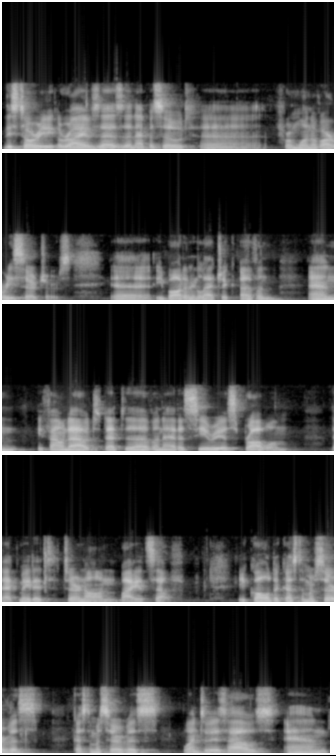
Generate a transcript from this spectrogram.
This story arrives as an episode uh, from one of our researchers. Uh, he bought an electric oven and he found out that the oven had a serious problem that made it turn on by itself. He called the customer service. Customer service went to his house and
